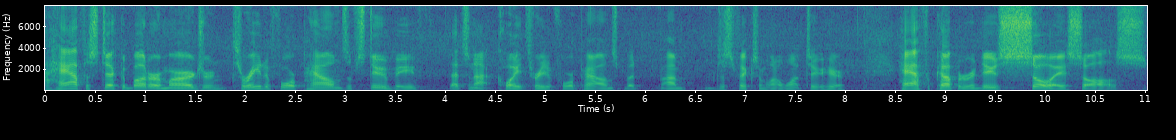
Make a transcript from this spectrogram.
A half a stick of butter or margarine, three to four pounds of stew beef. That's not quite three to four pounds, but I'm just fixing what I want to here. Half a cup of reduced soy sauce,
